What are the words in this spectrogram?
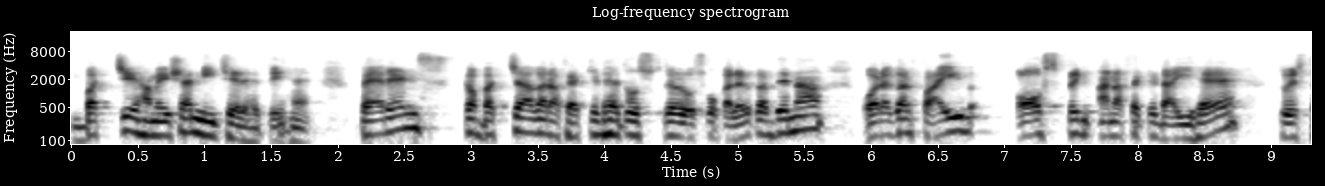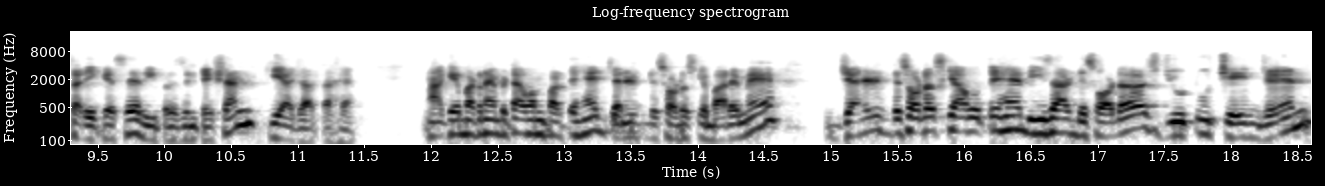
बच्चे हमेशा नीचे रहते हैं। पेरेंट्स का बच्चा अगर अफेक्टेड है तो उस, उसको कलर कर देना और अगर फाइव ऑफ़ स्प्रिंग अनअफेक्टेड आई है तो इस तरीके से रिप्रेजेंटेशन किया जाता है। आगे बढ़ रहे हैं बेटा हम पढ़ते हैं जेनेटिक डिसऑर्डर्स के बारे में। जेनेटिक डिसऑर्डर्स क्या होते हैं? These are disorders due to change in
